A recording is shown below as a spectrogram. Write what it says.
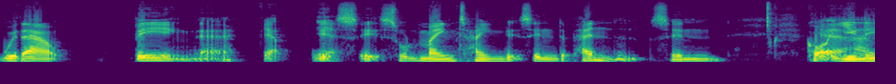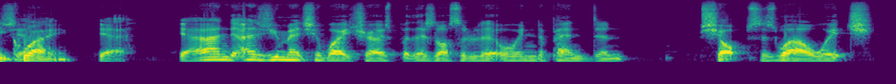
without being there. Yeah. Yeah. It's it's sort of maintained its independence in quite Yeah, a it has, unique yeah. way. yeah, yeah. And as you mentioned, Waitrose, but there's lots of little independent shops as well, which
